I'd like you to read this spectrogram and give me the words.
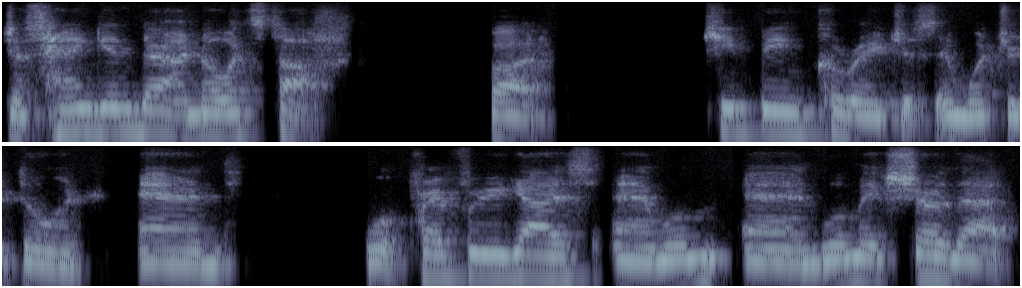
just hang in there. I know it's tough, but keep being courageous in what you're doing. And we'll pray for you guys and we'll and we'll make sure that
